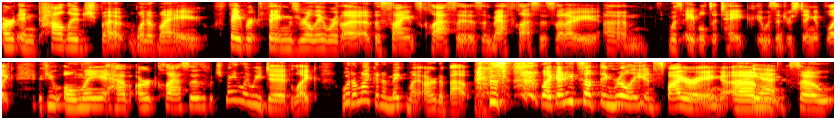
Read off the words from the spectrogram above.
art in college, but one of my favorite things really were the the science classes and math classes that I um, was able to take. It was interesting if like if you only have art classes, which mainly we did, like what am I going to make my art about? like I need something really inspiring. Um, yeah. So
